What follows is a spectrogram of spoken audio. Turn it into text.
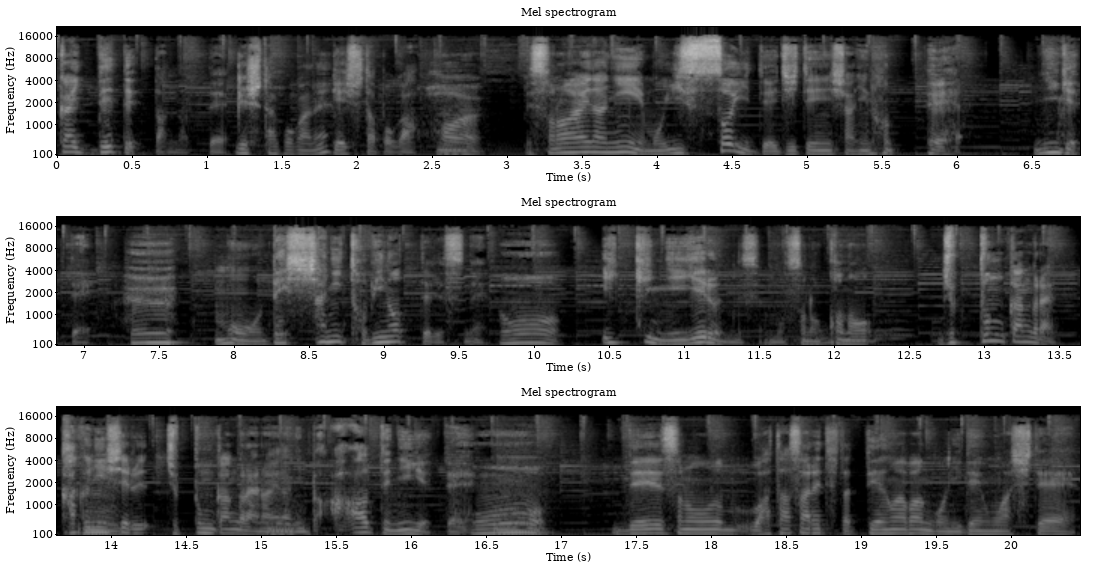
回出てったんだって。ゲシュタポがね。ゲシュタポが。はでその間にもう急いで自転車に乗って逃げてもう列車に飛び乗ってですね一気に逃げるんですよ。もうそのこの10分間ぐらい確認してる10分間ぐらいの間にバーって逃げてでその渡されてた電話番号に電話して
